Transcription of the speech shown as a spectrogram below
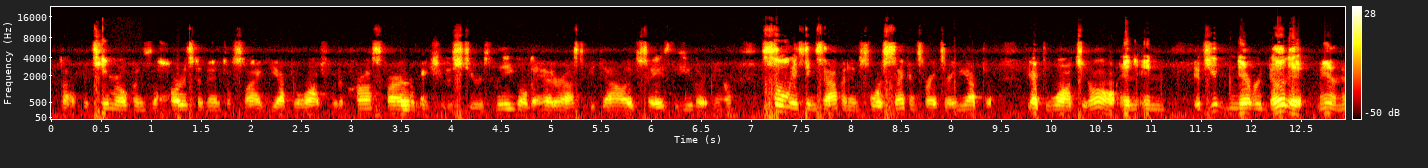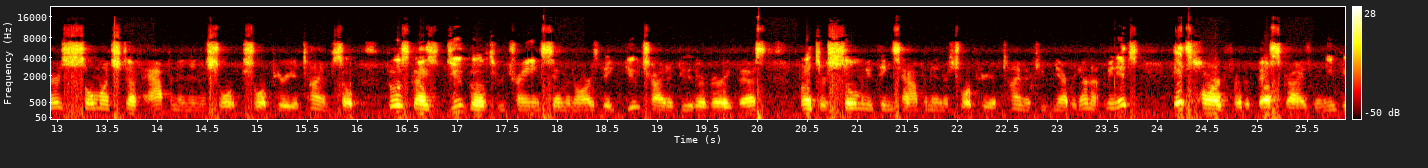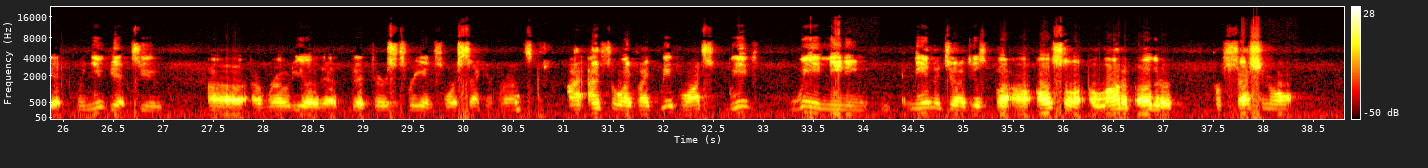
But the team roping is the hardest event to flag. You have to watch for the crossfire, make sure the steer is legal, the header has to be dialed, phase, the heeler. You know, so many things happen in four seconds right there, and you have to you have to watch it all. And and if you've never done it, man, there's so much stuff happening in a short short period of time. So those guys do go through training seminars. They do try to do their very best, but there's so many things happening in a short period of time if you've never done it. I mean, it's it's hard for the best guys when you get when you get to uh, a rodeo that, that there's three and four second runs. I, I feel like like we've watched we've we meaning me and the judges, but also a lot of other professional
